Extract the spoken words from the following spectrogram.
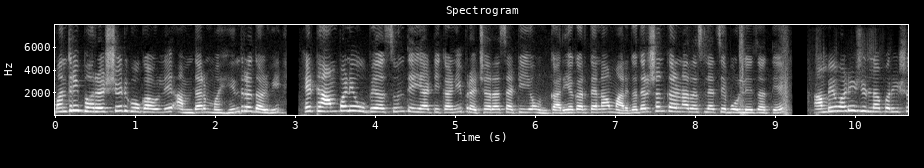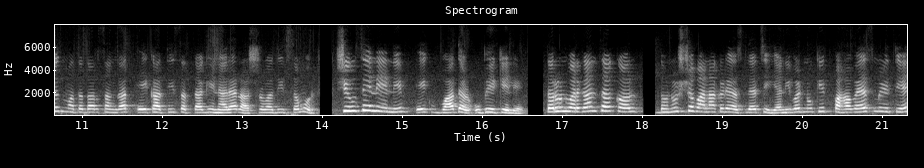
मंत्री भरतशेठ गोगावले आमदार महेंद्र दळवी हे ठामपणे उभे असून ते या ठिकाणी प्रचारासाठी येऊन कार्यकर्त्यांना मार्गदर्शन करणार असल्याचे बोलले जाते. आंबेवाडी जिल्हा परिषद मतदारसंघात एक हाती सत्ता घेणाऱ्या राष्ट्रवादी समोर शिवसेनेने एक वादळ उभे केले. तरुण वर्गांचा कल धनुष्यबाणाकडे असल्याचे या निवडणुकीत पाहावयास मिळते.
